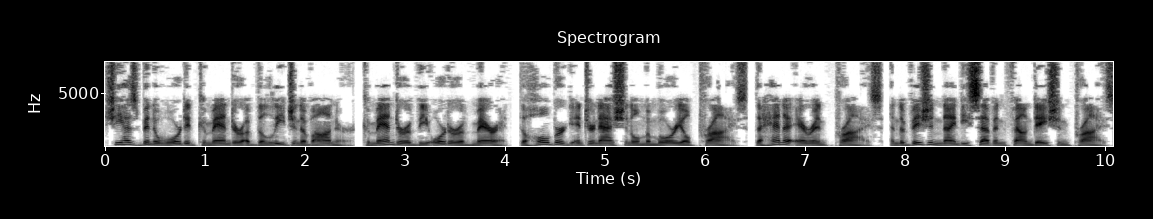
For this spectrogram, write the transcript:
she has been awarded Commander of the Legion of Honor, Commander of the Order of Merit, the Holberg International Memorial Prize, the Hannah Arendt Prize, and the Vision 97 Foundation Prize,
